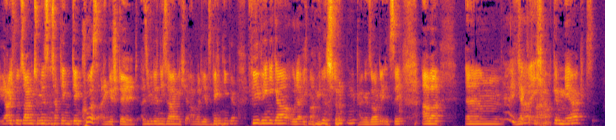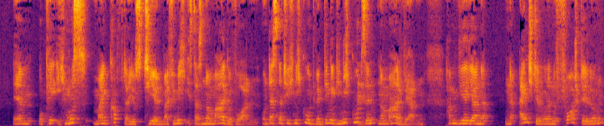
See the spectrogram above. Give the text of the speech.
ja, ich würde sagen, zumindest habe ich den, den Kurs eingestellt. Also ich würde jetzt nicht sagen, ich arbeite jetzt weniger, viel weniger oder ich mache Minusstunden, keine Sorge, EC. Aber ähm, ja, ich, ja, ich habe gemerkt, ähm, okay, ich muss meinen Kopf da justieren, weil für mich ist das normal geworden. Und das ist natürlich nicht gut, wenn Dinge, die nicht gut mhm. sind, normal werden haben wir ja eine, eine Einstellung oder eine Vorstellung,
